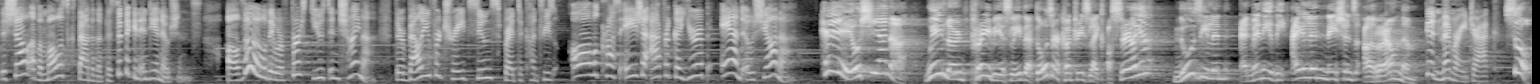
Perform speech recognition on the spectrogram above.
The shell of a mollusk found in the Pacific and Indian Oceans. Although they were first used in China, their value for trade soon spread to countries all across Asia, Africa, Europe, and Oceania. Hey, Oceania! We learned previously that those are countries like Australia, New Zealand, and many of the island nations around them. Good memory, Drac. So,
